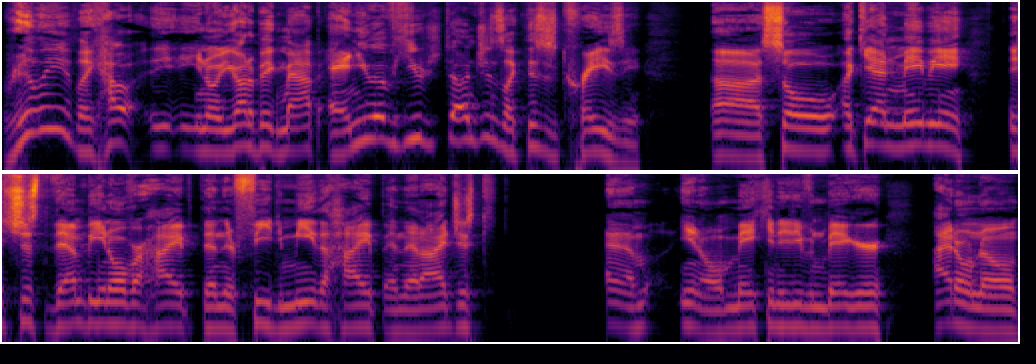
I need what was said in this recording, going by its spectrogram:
really? Like how you know you got a big map and you have huge dungeons? Like this is crazy. Uh, so again, maybe it's just them being overhyped. Then they're feeding me the hype, and then I just am you know making it even bigger. I don't know.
